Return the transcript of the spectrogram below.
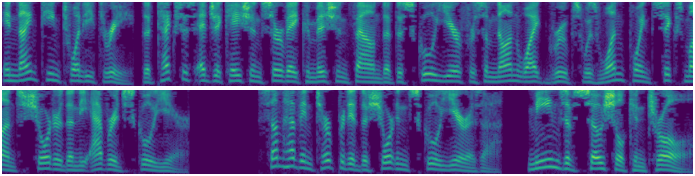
In 1923, the Texas Education Survey Commission found that the school year for some non-white groups was 1.6 months shorter than the average school year. Some have interpreted the shortened school year as a means of social control,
